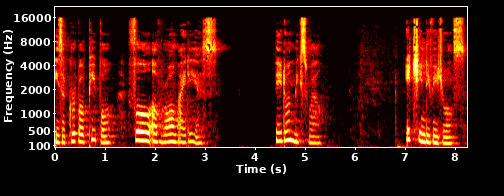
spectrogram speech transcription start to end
is a group of people full of wrong ideas. They don't mix well. Each individual's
